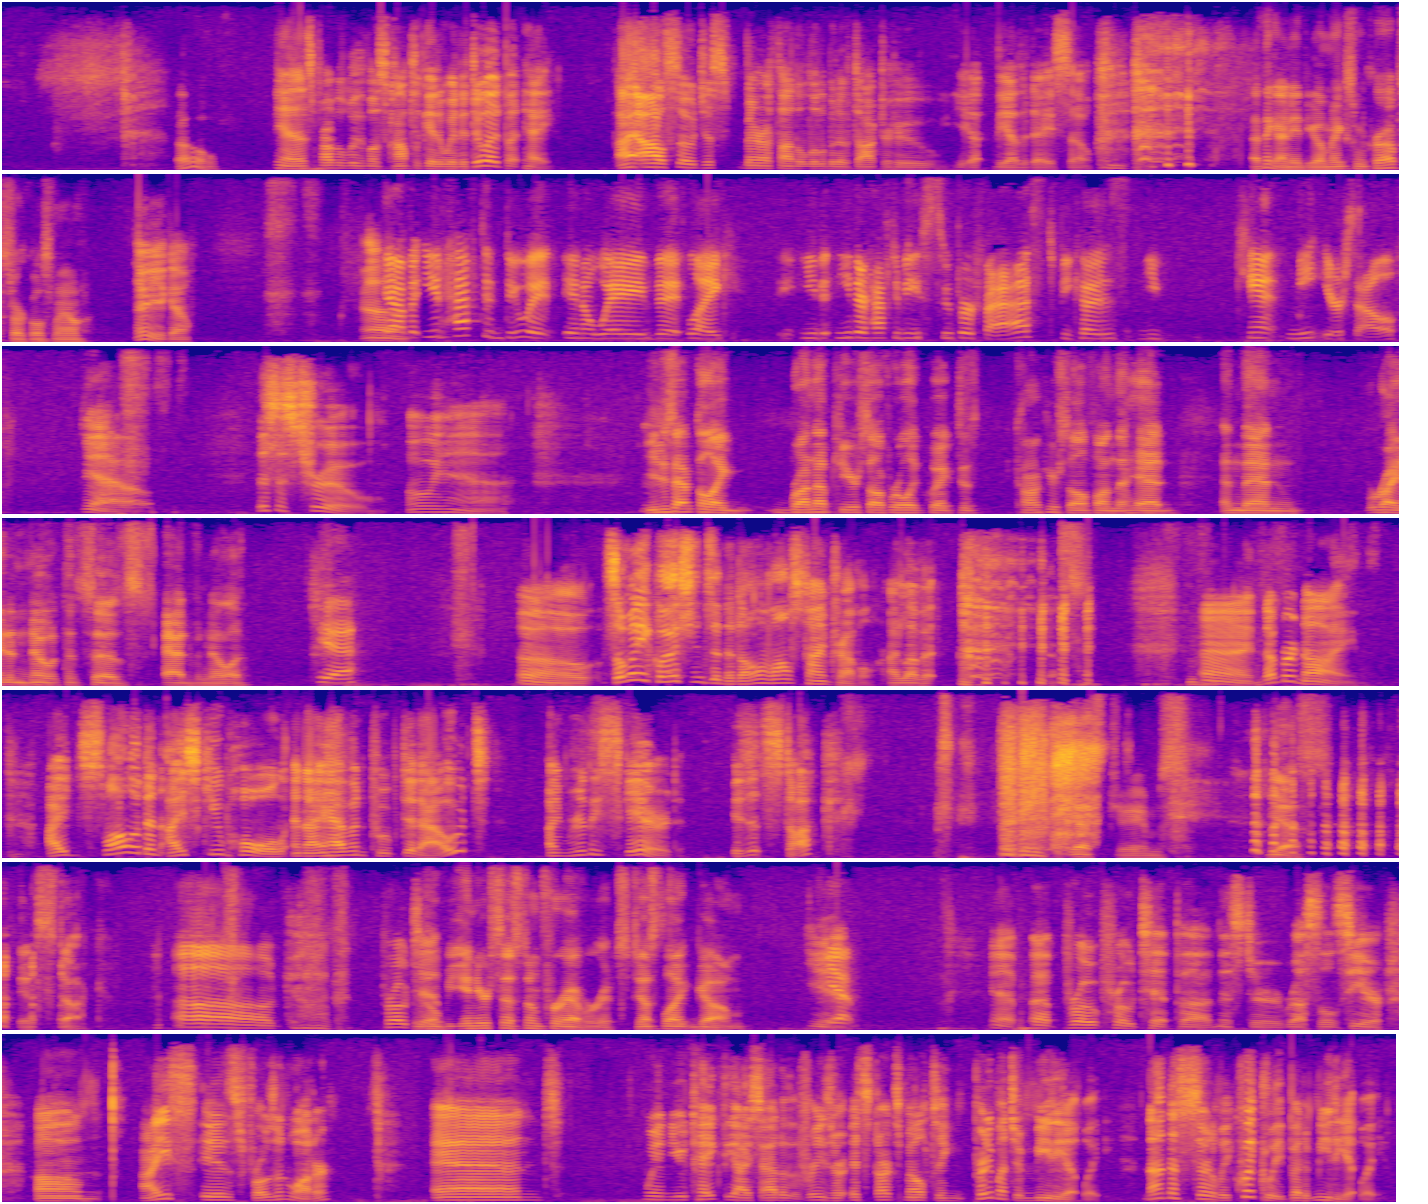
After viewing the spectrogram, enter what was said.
Oh, Yeah, that's probably the most complicated way to do it, but hey. I also just marathoned a little bit of Doctor Who the other day, so I think I need to go make some crop circles now. there you go. Uh, yeah, but you'd have to do it in a way that like you'd either have to be super fast because you can't meet yourself. yeah, So, this is true. Oh yeah. You just have to like run up to yourself really quick, just conk yourself on the head, and then write a note that says "add vanilla." yeah. Oh, so many questions, and it all involves time travel. I love it. Yes. All right, number nine. I swallowed an ice cube whole and I haven't pooped it out. I'm really scared. Is it stuck? yes, James. Yes, it's stuck. Oh god. Pro tip. It'll be in your system forever. It's just like gum. Yeah. Yep. Yeah, uh, pro pro tip, uh, Mr. Russell's here. Um, ice is frozen water, and when you take the ice out of the freezer, it starts melting pretty much immediately. Not necessarily quickly, but immediately.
